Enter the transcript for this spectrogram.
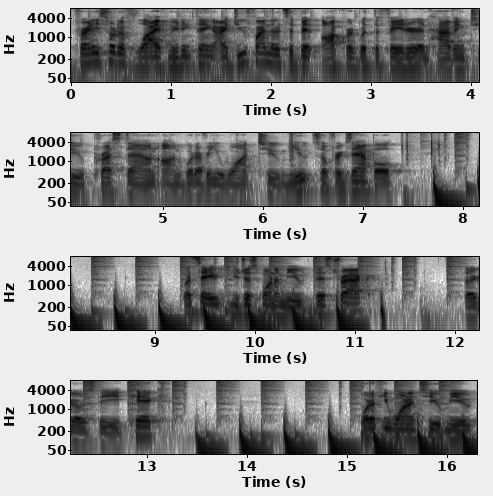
For any sort of live muting thing, I do find that it's a bit awkward with the fader and having to press down on whatever you want to mute. So for example, Let's say you just want to mute this track. There goes the kick. What if you wanted to mute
